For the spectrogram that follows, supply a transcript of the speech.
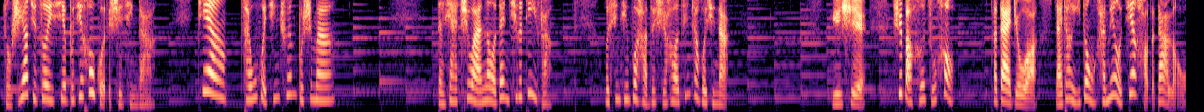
总是要去做一些不计后果的事情的，这样才无悔青春，不是吗？等下吃完了，我带你去个地方。我心情不好的时候，经常会去那儿。于是吃饱喝足后。他带着我来到一栋还没有建好的大楼，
